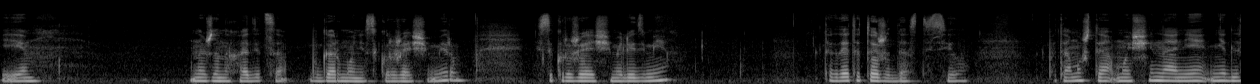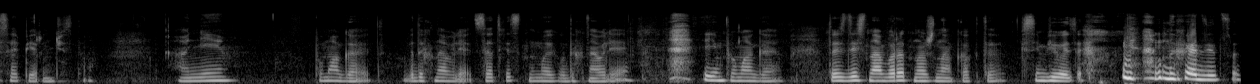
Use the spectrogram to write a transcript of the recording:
И нужно находиться в гармонии с окружающим миром с окружающими людьми. Тогда это тоже даст силу. Потому что мужчины, они не для соперничества. Они помогают, вдохновляют. Соответственно, мы их вдохновляем и им помогаем. То есть здесь, наоборот, нужно как-то в симбиозе находиться.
